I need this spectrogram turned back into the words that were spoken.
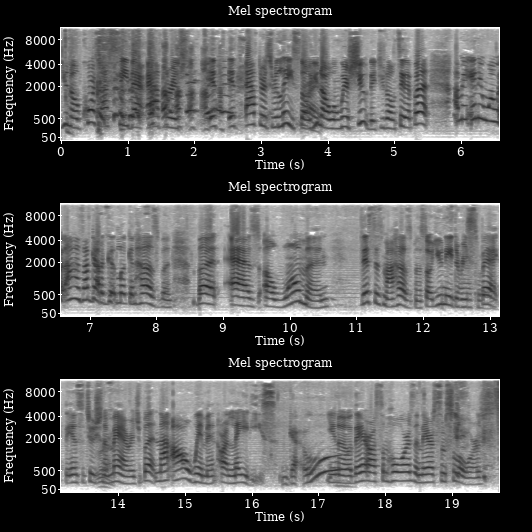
you know, of course, I see that after it's it's, it's after it's released. So you Right. know, when we're shooting it, you don't see that. But I mean, anyone with eyes, I've got a good looking husband. But as a woman. This is my husband, so you need to respect the institution of marriage. But not all women are ladies. Got, ooh, You know, there are some whores and there are some slores.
